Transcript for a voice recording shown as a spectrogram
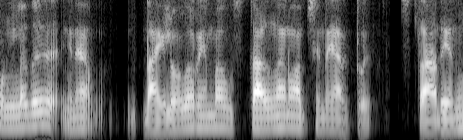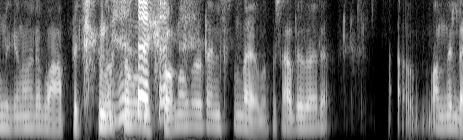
ഉള്ളത് ഇങ്ങനെ ഡയലോഗ് പറയുമ്പോൾ ഉസ്താദ് എന്നാണ് വാപ്സിന്റെ ക്യാരക്ടർ ഉസ്താദെന്ന് വിളിക്കണവരെ വാപ്പിച്ചെന്ന് വിളിക്കുമോ എന്നുള്ളൊരു ടെൻഷൻ ഉണ്ടായിരുന്നു. പക്ഷെ അത് ഇതുവരെ വന്നില്ല.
